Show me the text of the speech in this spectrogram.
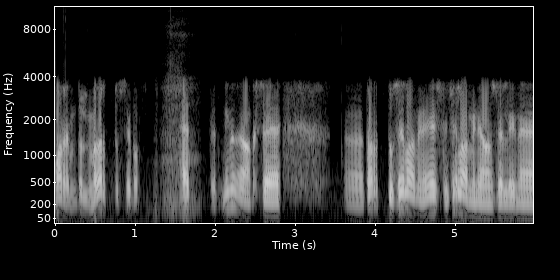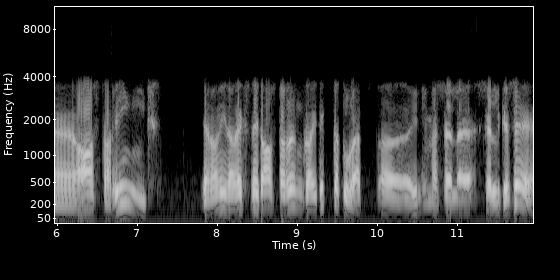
varem tulin ma Tartusse juba. et, et minu jaoks see äh, Tartus elamine, Eestis elamine on selline aastaring ja no nii, no eks neid aastarõngaid ikka tuleb äh, inimesele, selge see,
